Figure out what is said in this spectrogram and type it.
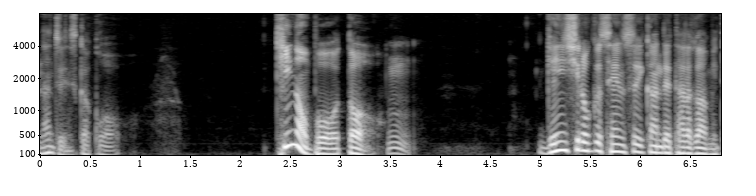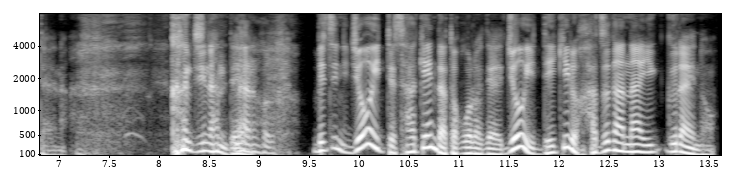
なんていうんですかこう木の棒とうん。原子力潜水艦で戦うみたいな 感じなんでなるほど。別に上位って叫んだところで上位できるはずがないぐらいの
